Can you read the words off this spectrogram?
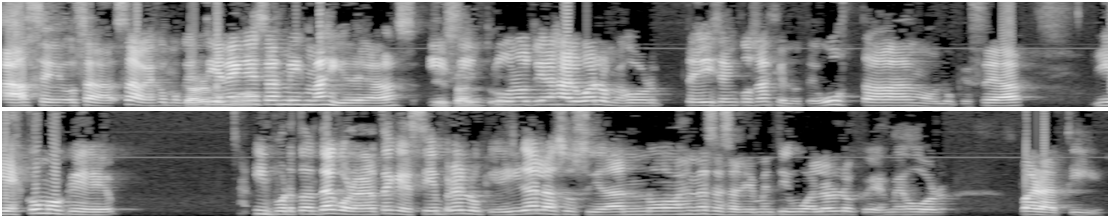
hace, o sea, sabes, como que tienen esas mismas ideas y si tú no tienes algo, a lo mejor te dicen cosas que no te gustan o lo que sea. Y es como que importante acordarte que siempre lo que diga la sociedad no es necesariamente igual a lo que es mejor para ti.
